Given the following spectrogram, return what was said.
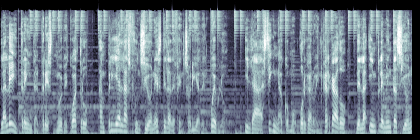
La Ley 3394 amplía las funciones de la Defensoría del Pueblo y la asigna como órgano encargado de la implementación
